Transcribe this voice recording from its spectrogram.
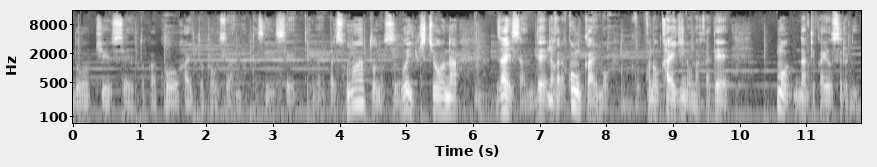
同級生とか後輩とかお世話になった先生っていうのはやっぱりその後のすごい貴重な財産でん。だから今回もこの会議の中でもうなんていうか要するに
